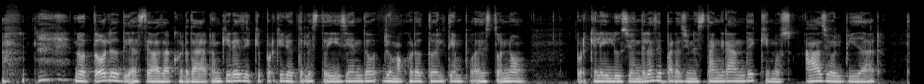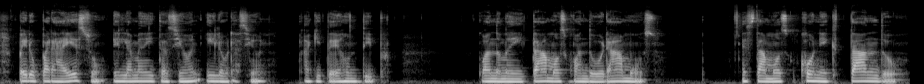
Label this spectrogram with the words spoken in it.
no todos los días te vas a acordar. No quiere decir que porque yo te lo esté diciendo, yo me acuerdo todo el tiempo de esto, no. Porque la ilusión de la separación es tan grande que nos hace olvidar. Pero para eso es la meditación y la oración. Aquí te dejo un tip. Cuando meditamos, cuando oramos, estamos conectando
